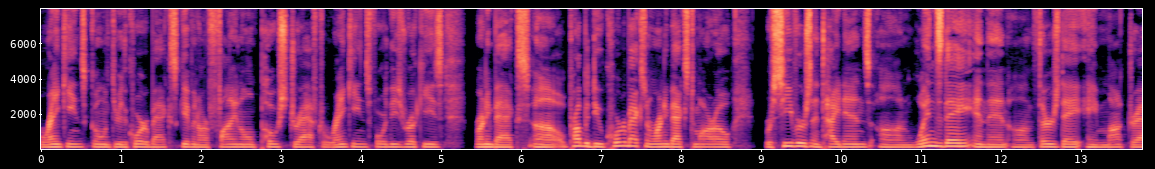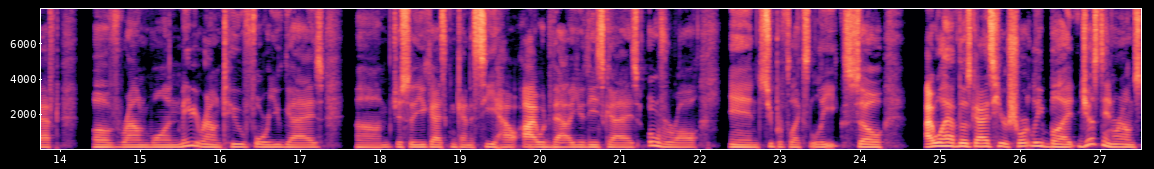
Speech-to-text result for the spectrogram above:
rankings going through the quarterbacks, giving our final post draft rankings for these rookies, running backs. Uh, I'll probably do quarterbacks and running backs tomorrow, receivers and tight ends on Wednesday, and then on Thursday, a mock draft of round one, maybe round two for you guys um, just so you guys can kind of see how I would value these guys overall in Superflex leagues. So I will have those guys here shortly, but just in rounds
